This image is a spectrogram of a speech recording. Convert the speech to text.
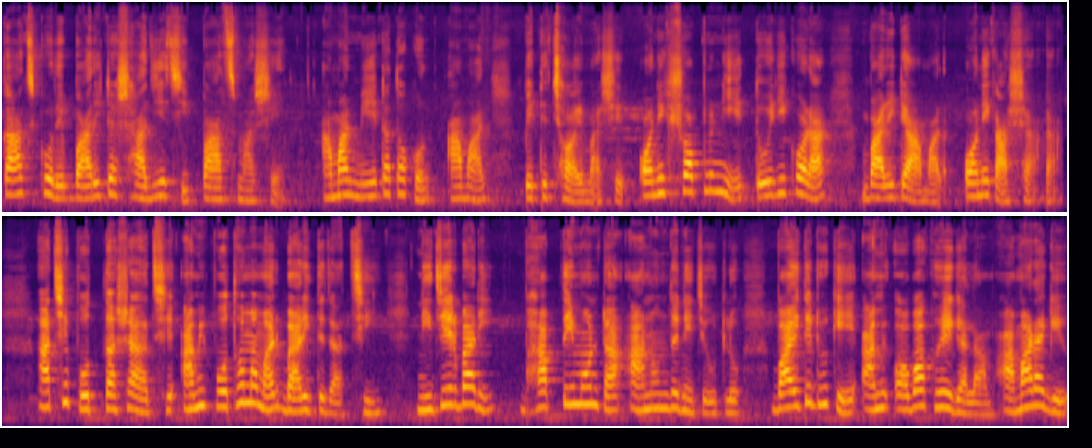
কাজ করে বাড়িটা সাজিয়েছি পাঁচ মাসে। আমার মেয়েটা তখন আমার পেটে ছয় মাসের। অনেক স্বপ্ন নিয়ে তৈরি করা বাড়িটা আমার। অনেক আশা। আছে, প্রত্যাশা আছে। আমি প্রথম আমার বাড়িতে যাচ্ছি। নিজের বাড়ি ভাবতেই মনটা আনন্দে নেচে উঠল। বাড়িতে ঢুকে আমি অবাক হয়ে গেলাম। আমার আগে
